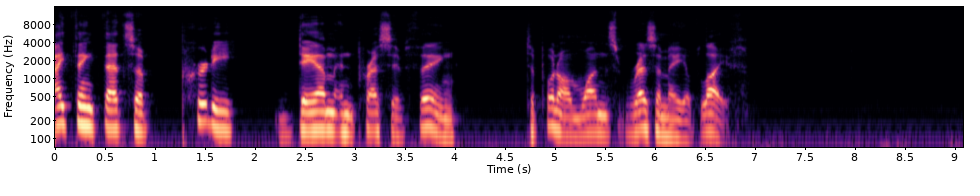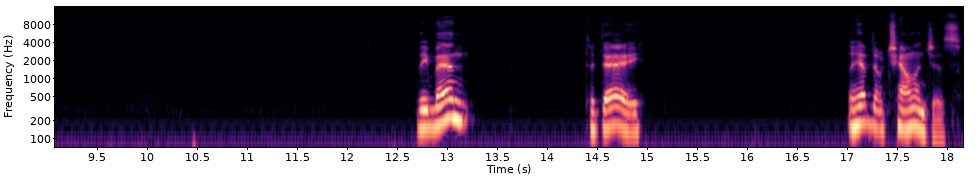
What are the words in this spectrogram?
I think that's a pretty damn impressive thing to put on one's resume of life. The men today, they have no challenges.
